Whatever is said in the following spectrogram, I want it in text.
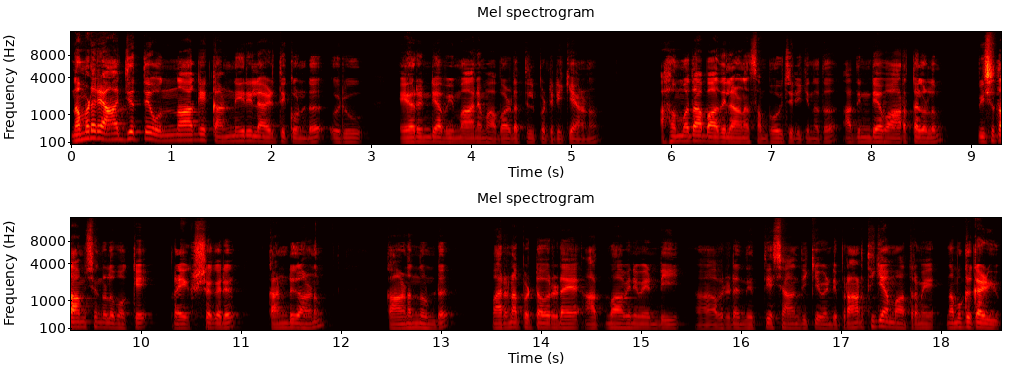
നമ്മുടെ രാജ്യത്തെ ഒന്നാകെ കണ്ണീരിൽ ആഴ്ത്തിക്കൊണ്ട് ഒരു എയർ ഇന്ത്യ വിമാനം അപകടത്തിൽപ്പെട്ടിരിക്കുകയാണ്. അഹമ്മദാബാദിലാണ് സംഭവിച്ചിരിക്കുന്നത്. അതിന്റെ വാർത്തകളും വിശദാംശങ്ങളുമൊക്കെ പ്രേക്ഷകർ കണ്ടു കാണും കാണുന്നുണ്ട്. മരണപ്പെട്ടവരുടെ ആത്മാവിന് വേണ്ടി അവരുടെ നിത്യശാന്തിക്ക് വേണ്ടി പ്രാർത്ഥിക്കാൻ മാത്രമേ നമുക്ക് കഴിയൂ.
